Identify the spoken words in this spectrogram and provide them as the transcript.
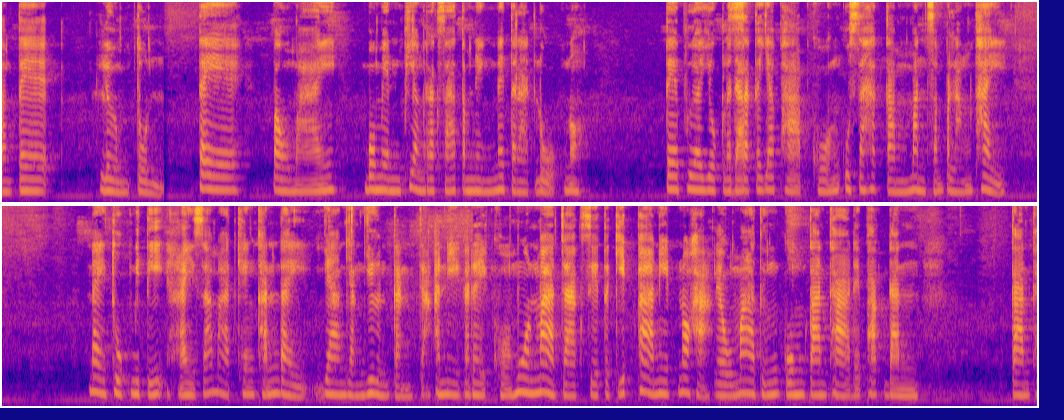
ตั้งแต่เริ่มต้นแต่เป้าหมายบ่แม่นเพียงรักษาตำแหน่งในตลาดโลกเนาะ แต่เพื่อยกระดับศักยภาพของอุตสาหกรรมมันสำปะหลังไทย ในทุกมิติให้สามารถแข่งขันได้อย่างยั่งยืนกันจ้ะอันนี้ก็ได้ข้อมูลมาจากเศรษฐกิจพาณิชย์เนาะค่ะแล้วมาถึงกรมการค้าได้พักดัน การข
